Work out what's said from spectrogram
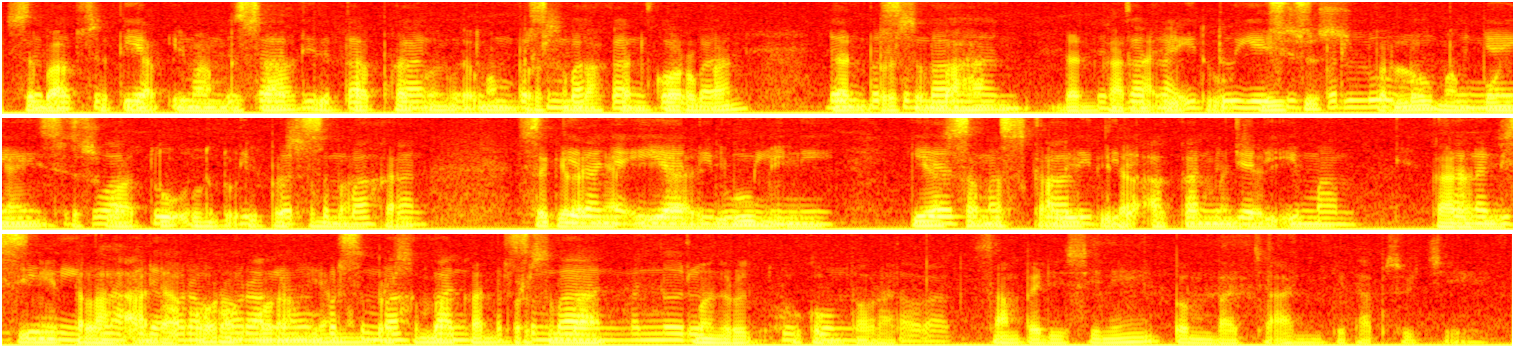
Sebab setiap imam besar ditetapkan untuk mempersembahkan korban dan persembahan. dan karena itu Yesus perlu mempunyai sesuatu untuk dipersembahkan. sekiranya ia di bumi ini ia sama sekali tidak akan menjadi imam. karena di sini telah ada orang-orang yang mempersembahkan persembahan menurut, menurut hukum Taurat. Sampai di sini pembacaan kitab suci.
